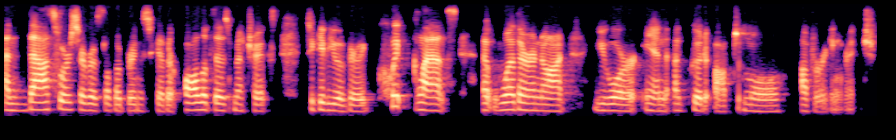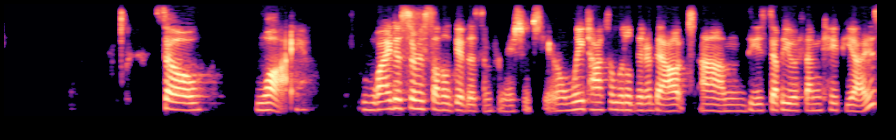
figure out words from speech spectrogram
And that's where service level brings together all of those metrics to give you a very quick glance at whether or not you're in a good optimal operating range. So why? Why does service level give this information to you? And we talked a little bit about um, these WFM KPIs.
